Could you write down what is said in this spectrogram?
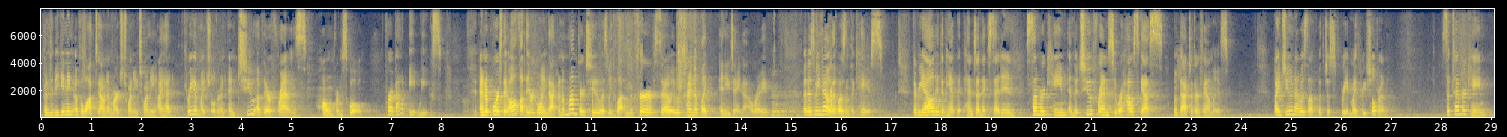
From the beginning of the lockdown in March 2020, I had three of my children and two of their friends home from school for about eight weeks. And of course, they all thought they were going back in a month or two as we flattened the curve, so it was kind of like any day now, right? But as we know, that wasn't the case. The reality of the pandemic set in, summer came, and the two friends who were house guests went back to their families. By June, I was left with just three of my three children. September came,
